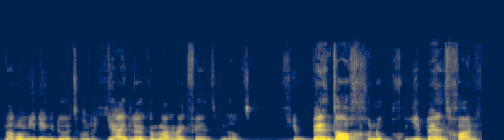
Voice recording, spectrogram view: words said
waarom je dingen doet. Omdat jij het leuk en belangrijk vindt. En dat je bent al genoeg, je bent gewoon,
